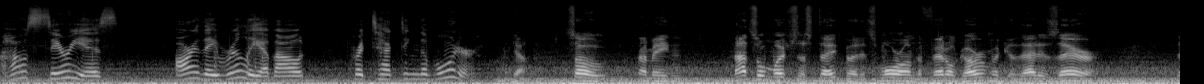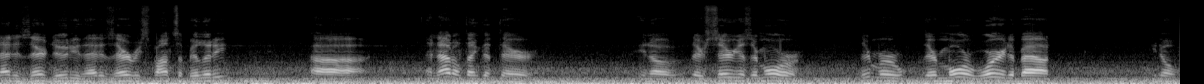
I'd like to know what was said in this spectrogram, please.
how serious are they really about protecting the border? Yeah. So, I mean, not so much the state, but it's more on the federal government because that is their that is their duty, that is their responsibility. Uh, and I don't think that they're, you know, they're serious. They're more they're more they're more worried about you know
